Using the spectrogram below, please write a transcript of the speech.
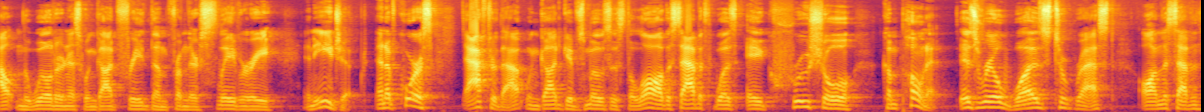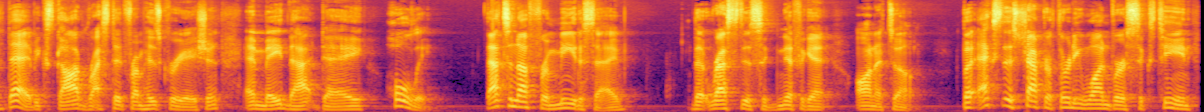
out in the wilderness when God freed them from their slavery in Egypt. And of course, after that, when God gives Moses the law, the Sabbath was a crucial component. Israel was to rest on the seventh day because God rested from his creation and made that day holy. That's enough for me to say that rest is significant on its own. But Exodus chapter 31, verse 16,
